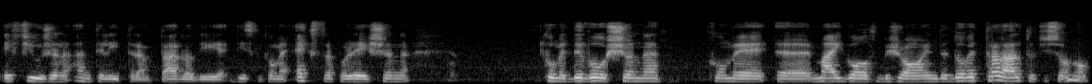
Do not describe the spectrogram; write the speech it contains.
e fusion ante litteram. Parlo di dischi come Extrapolation, come Devotion, come eh, My Golf Joined, dove tra l'altro ci sono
